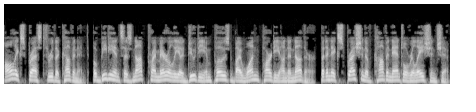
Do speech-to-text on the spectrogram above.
all expressed through the covenant. Obedience is not primarily a duty imposed by one party on another, but an expression of covenantal relationship.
